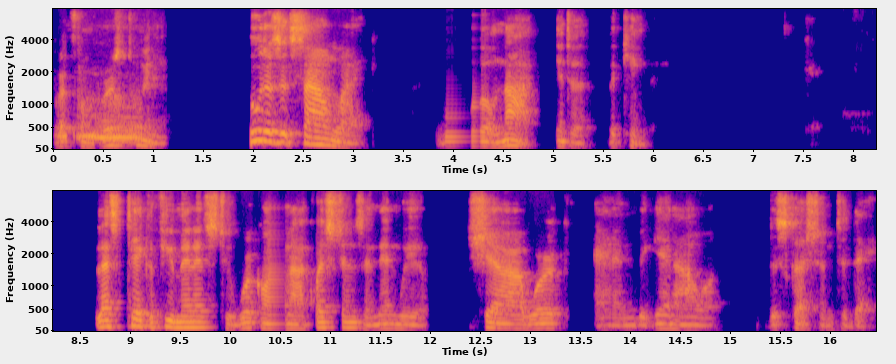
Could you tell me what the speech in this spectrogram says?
From verse 20. Who does it sound like will not enter the kingdom? Let's take a few minutes to work on our questions and then we'll share our work and begin our discussion today.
